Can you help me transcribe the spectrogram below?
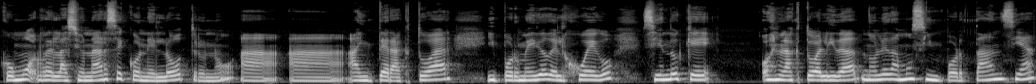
cómo relacionarse con el otro, ¿no? A, interactuar y por medio del juego, siendo que en la actualidad no le damos importancia,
